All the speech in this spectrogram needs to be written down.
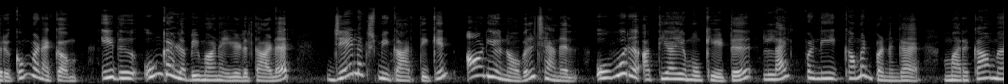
அனைவருக்கும் வணக்கம். இது உங்கள் அபிமான எழுத்தாளர் ஜெயலக்ஷ்மி கார்த்திக்கின் ஆடியோ நாவல் சேனல் ஒவ்வொரு அத்தியாயமும் கேட்டு லைக் பண்ணி கமெண்ட் பண்ணுங்க. மறக்காம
